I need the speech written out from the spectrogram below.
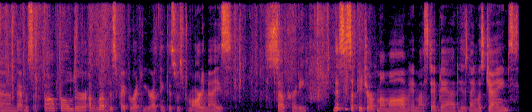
um, that was a file folder. I love this paper right here. I think this was from Artie Mays. So pretty. This is a picture of my mom and my stepdad. His name was James.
